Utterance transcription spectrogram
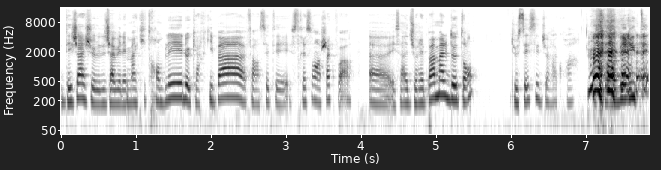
déjà j'avais les mains qui tremblaient, le cœur qui bat, enfin c'était stressant à chaque fois. Euh, et ça a duré pas mal de temps. Je sais, c'est dur à croire, c'est la vérité.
